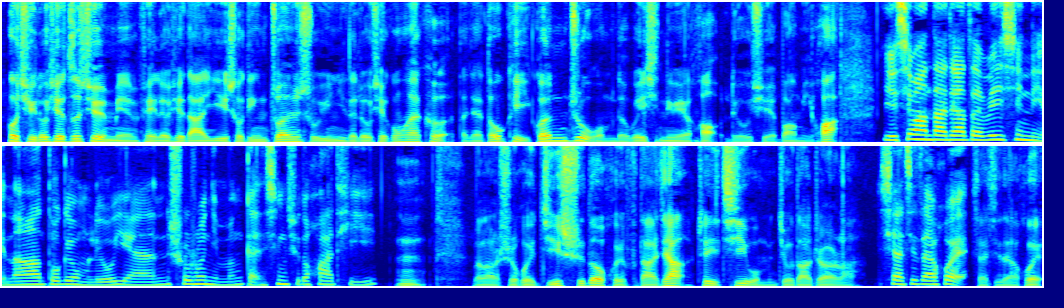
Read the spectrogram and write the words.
获取留学资讯，免费留学答疑，收听专属于你的留学公开课，大家都可以关注我们的微信订阅号“留学爆米花也希望大家在微信里呢多给我们留言，说说你们感兴趣的话题。”。嗯，文老师会及时的回复大家。这一期我们就到这儿了，下期再会。下期再会。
